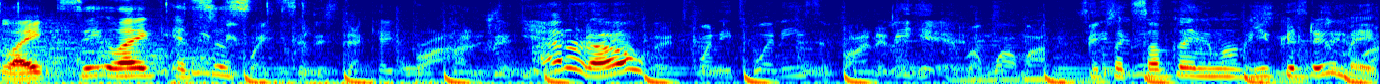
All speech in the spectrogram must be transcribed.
Like, see, like, it's just, I don't know. Seems like something you could do, maybe.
